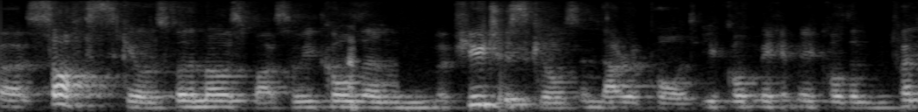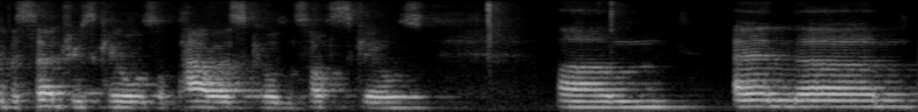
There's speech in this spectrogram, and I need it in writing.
uh, soft skills for the most part. So we call them future skills in that report. You call, make, call them 21st century skills or power skills and soft skills. Um, and um,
